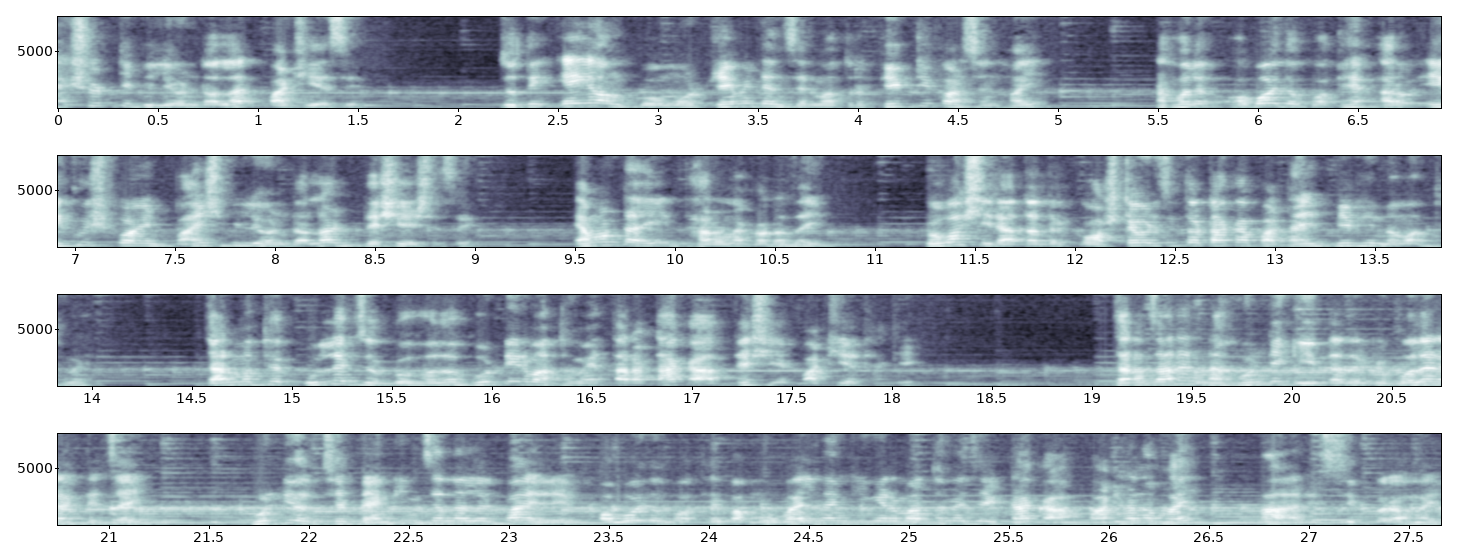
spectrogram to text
একষট্টি বিলিয়ন ডলার পাঠিয়েছে। যদি এই অঙ্ক মোট রেমিটেন্সের মাত্র ফিফটি পার্সেন্ট হয়, তাহলে অবৈধ পথে আরও একুশ পয়েন্ট বাইশ বিলিয়ন ডলার দেশে এসেছে। এমনটাই ধারণা করা যায়। প্রবাসীরা তাদের কষ্টে অর্জিত টাকা পাঠায় বিভিন্ন মাধ্যমে। যার মধ্যে উল্লেখযোগ্য হলো হুন্ডির মাধ্যমে তারা টাকা দেশে পাঠিয়ে থাকে। যারা জানেন না, হুন্ডি কি, তাদেরকে বলে রাখতে চাই, হুন্ডি হচ্ছে ব্যাংকিং চ্যানেলের বাইরে অবৈধ পথে বা মোবাইল ব্যাংকিং এর মাধ্যমে যে টাকা পাঠানো হয় বা রিসিভ করা হয়।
